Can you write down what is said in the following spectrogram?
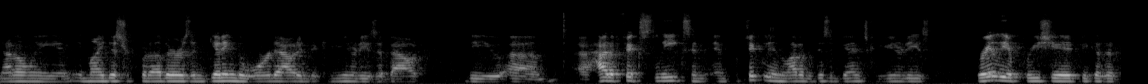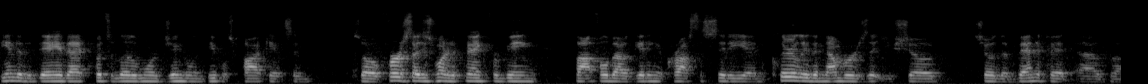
not only in, in, my district, but others, and getting the word out into communities about the um, uh, how to fix leaks, and, and particularly in a lot of the disadvantaged communities. Greatly appreciated because at the end of the day, that puts a little more jingle in people's pockets. And so, first, I just wanted to thank for being thoughtful about getting across the city, and clearly the numbers that you showed show the benefit of uh,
